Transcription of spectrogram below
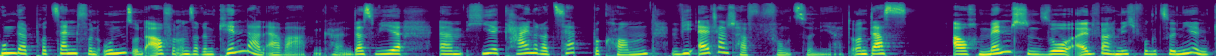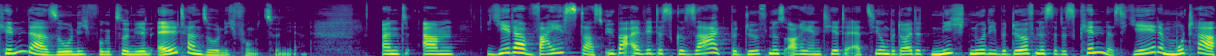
100% von uns und auch von unseren Kindern erwarten können, dass wir ähm, hier kein Rezept bekommen, wie Elternschaft funktioniert und dass auch Menschen so einfach nicht funktionieren, Kinder so nicht funktionieren, Eltern so nicht funktionieren. Und ähm, jeder weiß das, überall wird es gesagt. Bedürfnisorientierte Erziehung bedeutet nicht nur die Bedürfnisse des Kindes. Jede Mutter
